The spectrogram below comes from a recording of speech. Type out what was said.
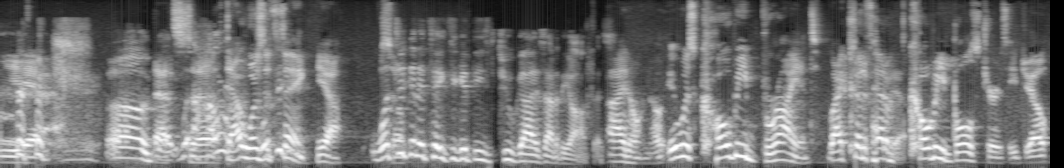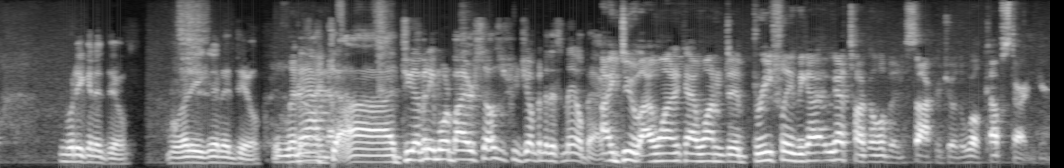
yeah, oh, God. that's uh, that was a thing. gonna- yeah. what's So- it going to take to get these two guys out of the office? I don't know. It was Kobe Bryant. I could have had a Yeah. Kobe Bulls jersey, Joe. what are you going to do? What are you going to do? Literally Matt, uh, do you have any more buy or sells? Or should we jump into this mailbag? I do. I wanted. I wanted to briefly. We got. We got to talk a little bit of soccer, Joe. The World Cup starting here.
